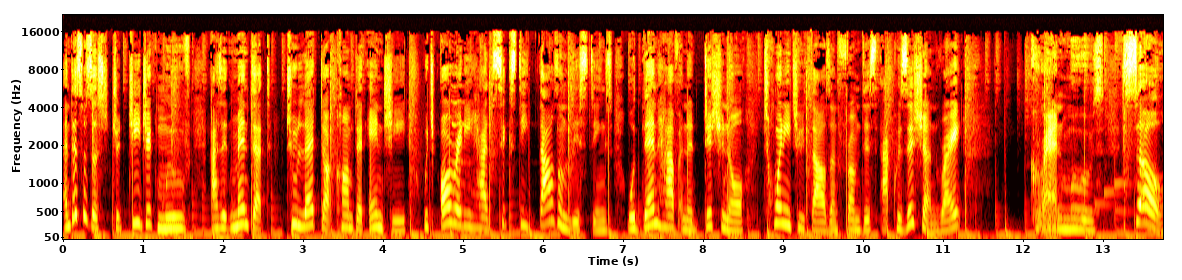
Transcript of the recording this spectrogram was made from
and this was a strategic move as it meant that tolet.com.ng, which already had 60,000 listings, would then have an additional 22,000 from this acquisition, right? Grand moves. So,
